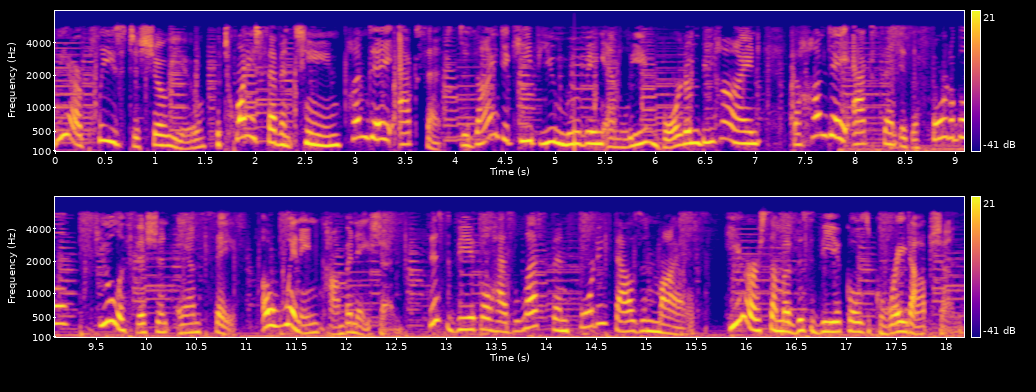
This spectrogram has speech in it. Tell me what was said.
We are pleased to show you the 2017 Hyundai Accent. Designed to keep you moving and leave boredom behind, the Hyundai Accent is affordable, fuel efficient, and safe. A winning combination. This vehicle has less than 40,000 miles. Here are some of this vehicle's great options.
